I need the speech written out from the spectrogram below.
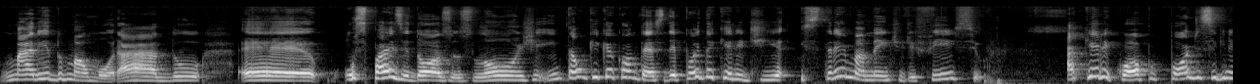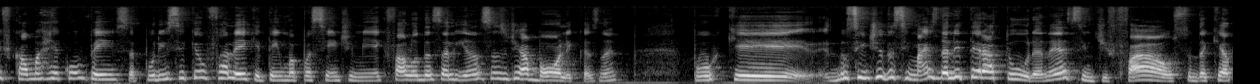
marido mal-humorado, é, os pais idosos longe. Então, o que, que acontece? Depois daquele dia extremamente difícil, aquele copo pode significar uma recompensa. Por isso que eu falei que tem uma paciente minha que falou das alianças diabólicas, né? Porque no sentido assim mais da literatura, né? Assim de falso, daquela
